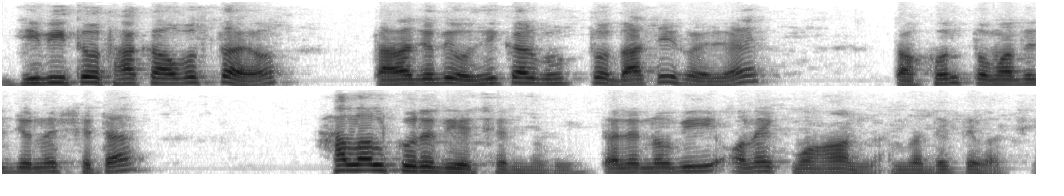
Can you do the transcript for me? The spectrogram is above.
জীবিত থাকা অবস্থায়ও তারা যদি অধিকারভুক্ত দাসী হয়ে যায়, তখন তোমাদের জন্য সেটা হালাল করে দিয়েছেন নবী। তাহলে নবী অনেক মহান আমরা দেখতে পাচ্ছি।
